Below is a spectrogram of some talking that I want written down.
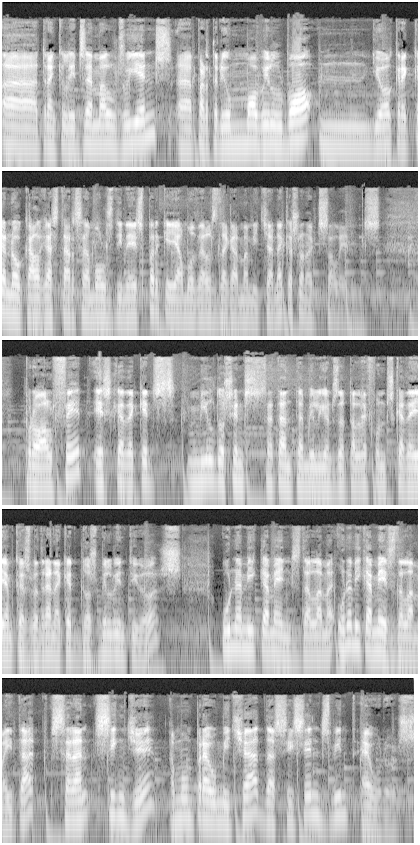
eh, tranquil·litzem els oients, eh, per tenir un mòbil bo, mm, jo crec que no cal gastar-se molts diners perquè hi ha models de gamma mitjana que són excel·lents. Però el fet és que d'aquests 1.270 milions de telèfons que dèiem que es vendran aquest 2022, una mica, menys de la, una mica més de la meitat seran 5G amb un preu mitjà de 620 euros,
